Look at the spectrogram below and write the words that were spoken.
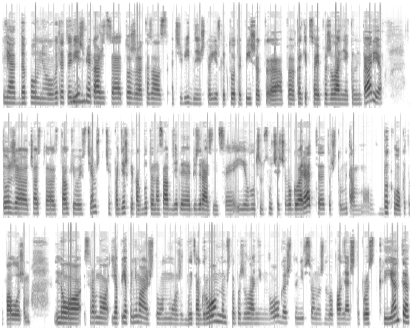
я дополню. Вот эта вещь, мне кажется, тоже оказалась очевидной, что если кто-то пишет э, какие-то свои пожелания и комментарии, тоже часто сталкиваюсь с тем, что техподдержки как будто на самом деле без разницы. И в лучшем случае, чего говорят, это что мы там в бэклог это положим. Но все равно я, я понимаю, что он может быть огромным, что пожеланий много, что не все нужно выполнять, что просят клиенты.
